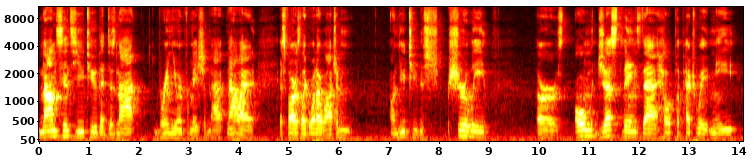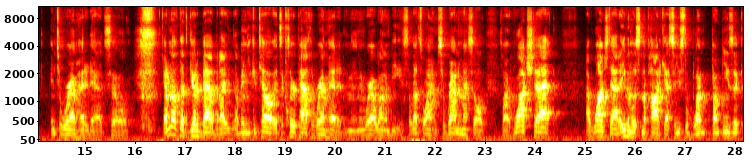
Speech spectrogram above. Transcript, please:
nonsense YouTube that does not bring you information. I, now I, as far as like what I watch on on YouTube is surely or only just things that help perpetuate me into where I'm headed at. So I don't know if that's good or bad, but I, I mean, you can tell it's a clear path of where I'm headed and, and where I want to be. So that's why I'm surrounding myself. So I've watched that. I watched that. I even listened to podcasts. I used to bump, bump music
